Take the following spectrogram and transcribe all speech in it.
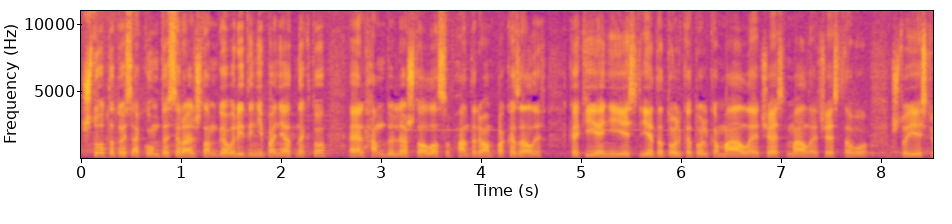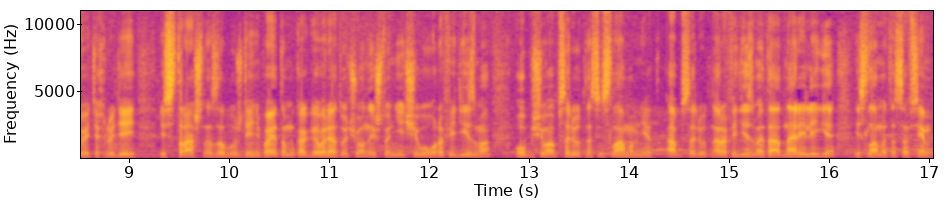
что-то, то есть о ком-то Сирадж там говорит, и непонятно кто, а альхамдуля, что Аллах Субханталя вам показал их, какие они есть, и это только-только малая часть, малая часть того, что есть у этих людей из страшных заблуждений. Поэтому, как говорят ученые, что ничего у рафидизма общего абсолютно с исламом нет. Абсолютно. Рафидизм это одна религия, ислам это совсем,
